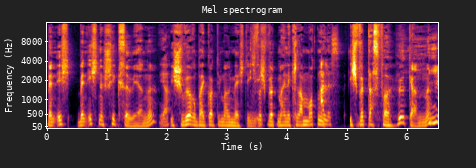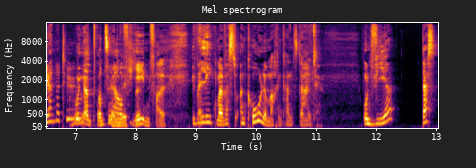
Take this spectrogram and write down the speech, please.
Wenn ich, wenn ich eine Schickse wäre, ne? Ja. Ich schwöre bei Gott dem Allmächtigen, ich würd- würde meine Klamotten, Alles. ich würde das verhökern, ne? Ja, natürlich. Hundertprozentig. Auf ne? jeden Fall. Überleg mal, was du an Kohle machen kannst damit. Und wir, das,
